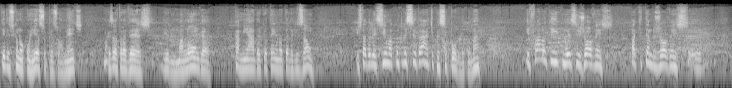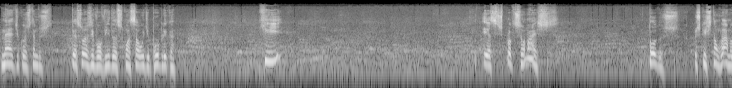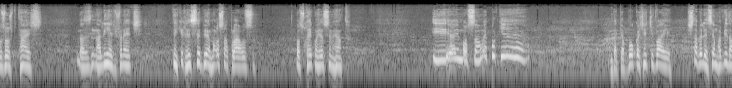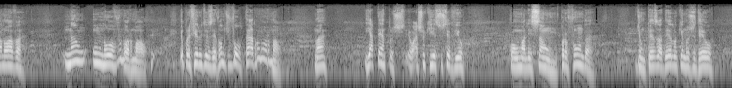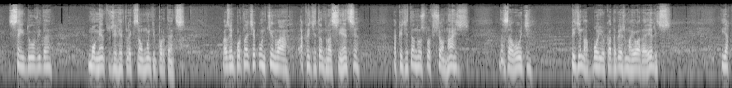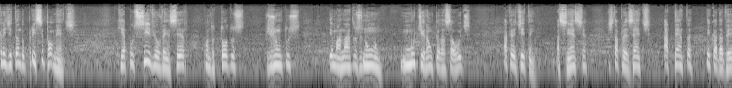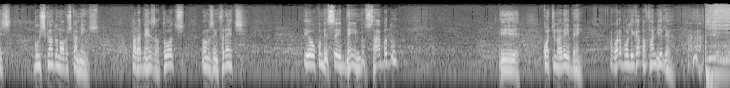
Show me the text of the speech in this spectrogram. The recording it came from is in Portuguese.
Aqueles que eu não conheço pessoalmente, mas através de uma longa caminhada que eu tenho na televisão, estabeleci uma cumplicidade com esse público, né? E falo aqui com esses jovens, aqui temos jovens eh, médicos, temos pessoas envolvidas com a saúde pública, que esses profissionais, todos os que estão lá nos hospitais, nas, na linha de frente, têm que receber nosso aplauso, nosso reconhecimento. E a emoção é porque daqui a pouco a gente vai estabelecer uma vida nova, não um novo normal. Eu prefiro dizer, vamos voltar ao normal. Não é? E atentos, eu acho que isso serviu com uma lição profunda de um pesadelo que nos deu, sem dúvida, momentos de reflexão muito importantes. Mas o importante é continuar acreditando na ciência, acreditando nos profissionais da saúde, pedindo apoio cada vez maior a eles e acreditando principalmente que é possível vencer quando todos juntos, emanados num mutirão pela saúde, acreditem, a ciência está presente, atenta e cada vez buscando novos caminhos. Parabéns a todos, vamos em frente. Eu comecei bem meu sábado, e continuarei bem. Agora vou ligar para a família.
